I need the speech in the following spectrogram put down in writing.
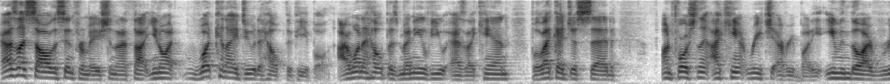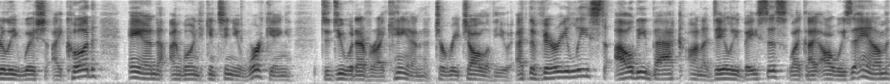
as I saw this information, I thought, you know what? What can I do to help the people? I want to help as many of you as I can, but like I just said, Unfortunately, I can't reach everybody, even though I really wish I could, and I'm going to continue working to do whatever I can to reach all of you. At the very least, I'll be back on a daily basis, like I always am,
